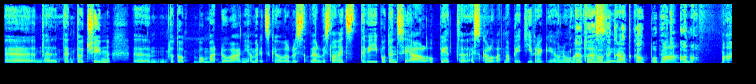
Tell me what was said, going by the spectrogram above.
eh, tento čin, eh, toto bombardování amerického velvyslanectví potenciál opět eskalovat napětí v regionu? Na to je Asi velmi krátká odpověď. Má. Ano. Má.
